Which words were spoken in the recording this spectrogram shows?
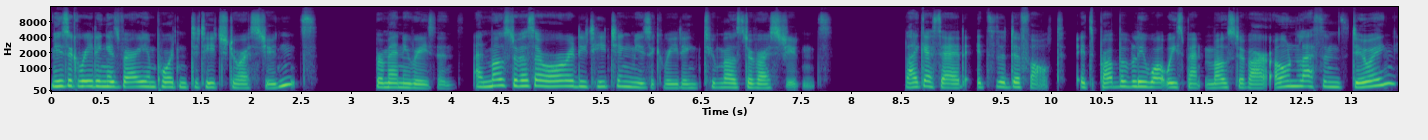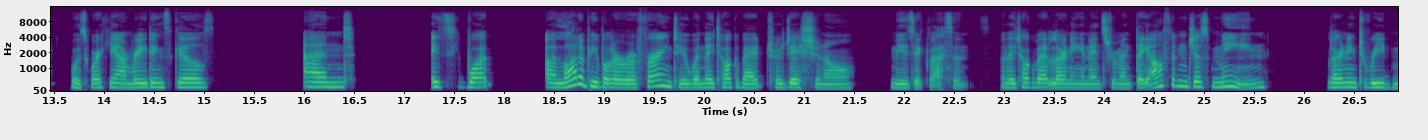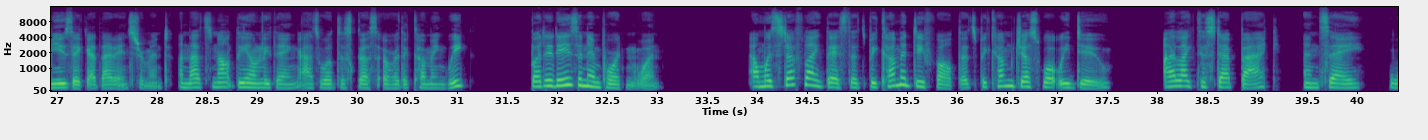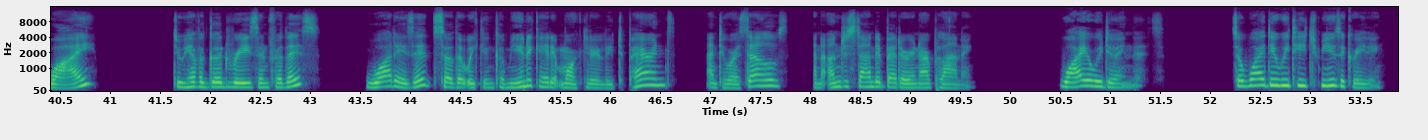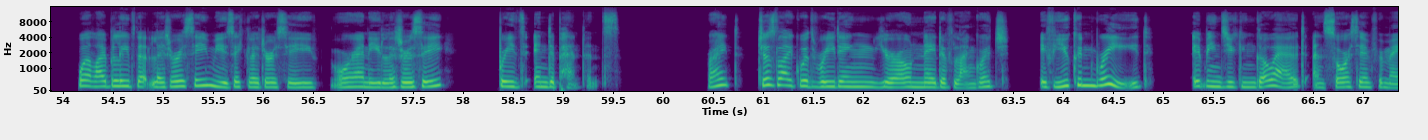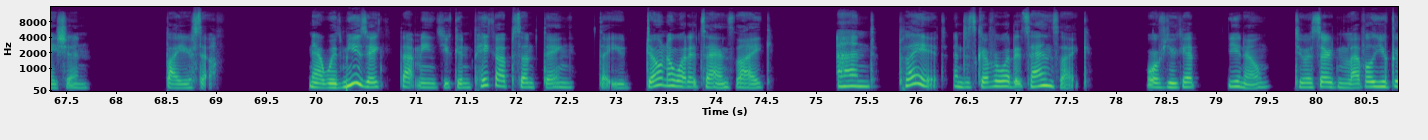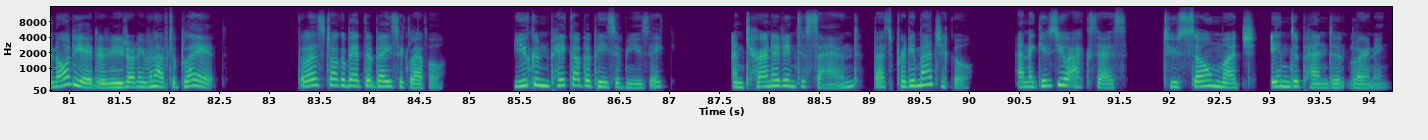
Music reading is very important to teach to our students for many reasons, and most of us are already teaching music reading to most of our students. Like I said, it's the default. It's probably what we spent most of our own lessons doing was working on reading skills. And it's what a lot of people are referring to when they talk about traditional music lessons. When they talk about learning an instrument, they often just mean learning to read music at that instrument. And that's not the only thing, as we'll discuss over the coming weeks, but it is an important one. And with stuff like this that's become a default, that's become just what we do, I like to step back and say, why? Do we have a good reason for this? What is it so that we can communicate it more clearly to parents and to ourselves and understand it better in our planning. Why are we doing this? So, why do we teach music reading? Well, I believe that literacy, music literacy, or any literacy, breeds independence. Right? Just like with reading your own native language, if you can read, it means you can go out and source information by yourself. Now, with music, that means you can pick up something that you don't know what it sounds like and play it and discover what it sounds like. Or if you get, you know, to a certain level, you can audiate it and you don't even have to play it. But let's talk about the basic level. You can pick up a piece of music and turn it into sound that's pretty magical. And it gives you access to so much independent learning.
